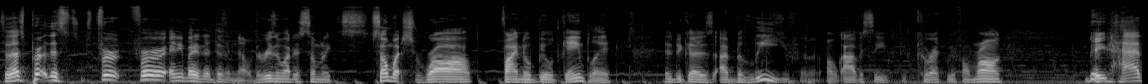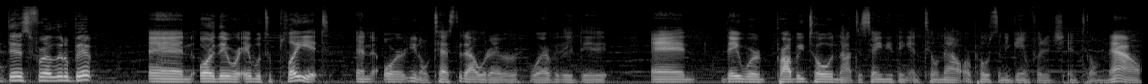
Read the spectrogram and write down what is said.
So that's per, that's for for anybody that doesn't know. The reason why there's so many so much raw final build gameplay is because I believe, obviously, correct me if I'm wrong, they had this for a little bit, and or they were able to play it and or you know test it out, whatever, wherever they did and they were probably told not to say anything until now or post any game footage until now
